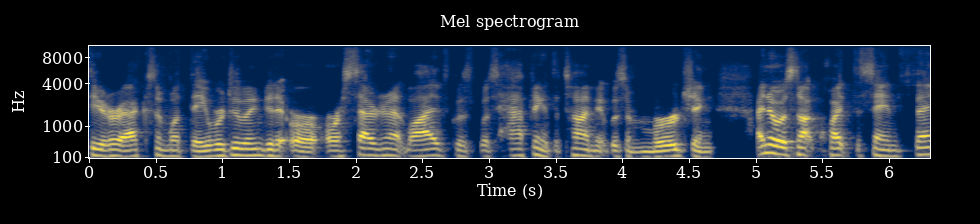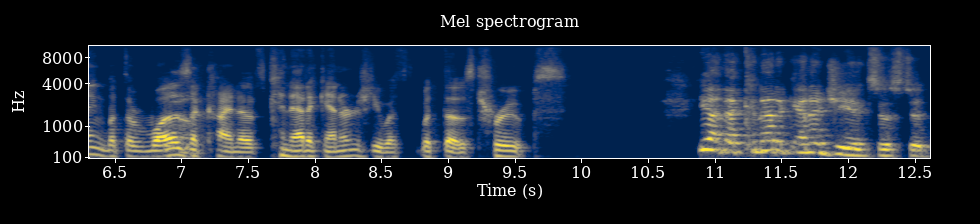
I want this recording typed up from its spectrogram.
Theater X and what they were doing? Did it or, or Saturday Night Live was was happening at the time? It was emerging. I know it's not quite the same thing, but there was Yeah. a kind of kinetic energy with with those troops. Yeah, that kinetic energy existed,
